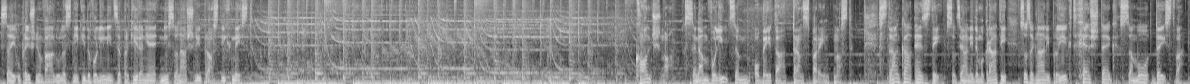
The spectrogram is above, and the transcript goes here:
saj v prejšnjem valu lastniki dovolilnic za parkiranje niso našli prostih mest. Končno se nam voljivcem obeta transparentnost. Stranka SD, socialni demokrati, so zagnali projekt hashtag samo dejstva.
